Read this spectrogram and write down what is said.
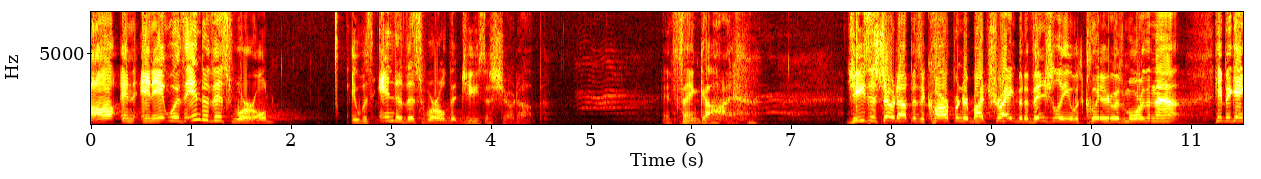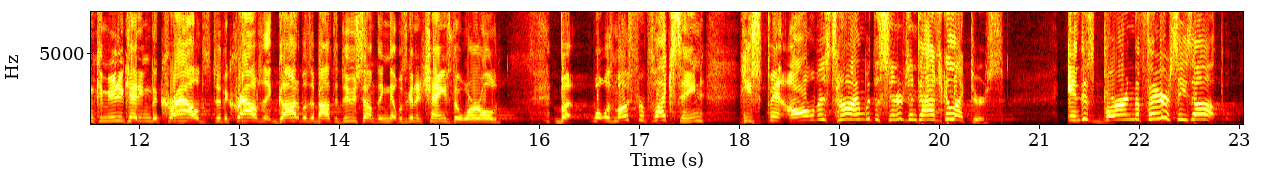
Uh, and, and it was into this world, it was into this world that Jesus showed up. And thank God. Jesus showed up as a carpenter by trade, but eventually it was clear he was more than that. He began communicating the crowds to the crowds that God was about to do something that was going to change the world. But what was most perplexing, he spent all of his time with the sinners and tax collectors. And this burned the Pharisees up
